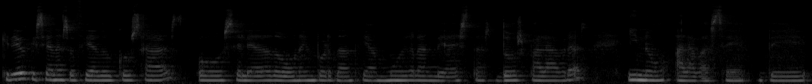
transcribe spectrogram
creo que se han asociado cosas o se le ha dado una importancia muy grande a estas dos palabras y no a la base del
